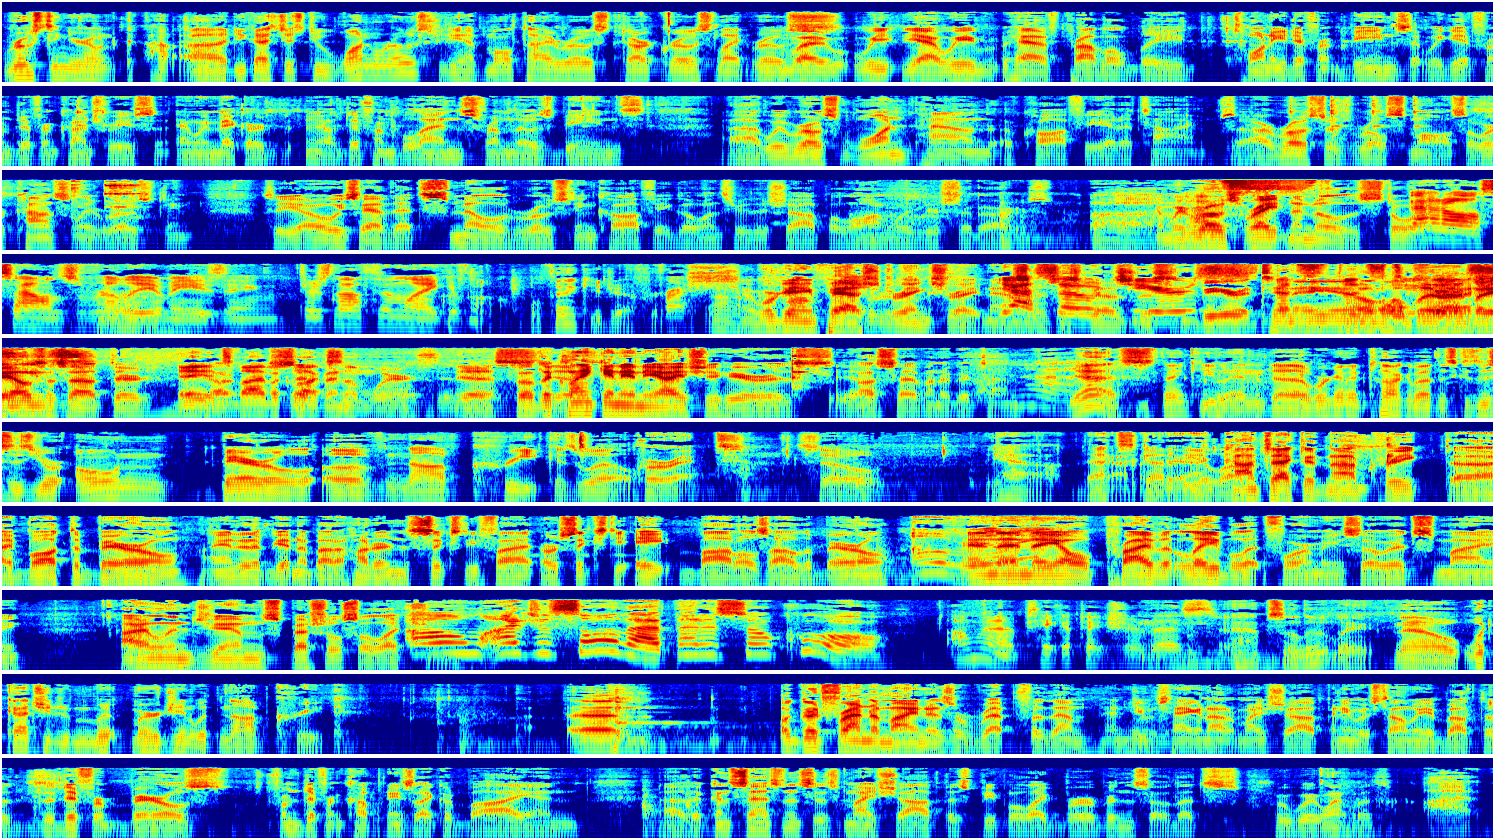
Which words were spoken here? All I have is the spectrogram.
Roasting your own, uh, do you guys just do one roast? Or do you have multi roast, dark roast, light roast? Well, we yeah we have probably twenty different beans that we get from different countries, and we make our you know different blends from those beans. Uh, we roast one pound of coffee at a time, so our roaster's real small, so we're constantly roasting. So you always have that smell of roasting coffee going through the shop along with your cigars, and we roast right in the middle of the store. That all sounds really Yeah. amazing. There's nothing like if Well, thank you, Jeffrey. fresh. And we're getting past drinks right now. Yeah, This just so goes- this- cheers. Beer at 10 a.m. let's Oh, hopefully everybody else is out there. Hey, it's uh, five o'clock sipping. somewhere. Yes. So the yes. clanking in the ice you hear is us having a good time. Yes, thank you. And uh, we're going to talk about this because this is your own barrel of Knob Creek as well. Correct. So, yeah, that's Yeah, got to be a lot. Contacted Knob Creek. Uh, I bought the barrel. I ended up getting about 165 or 68 bottles out of the barrel. Oh, really? And then they all private label it for me, so it's my Island Jim special selection. Oh, I just saw that. That is so cool. I'm gonna take a picture of this. Absolutely. Now, what got you to m- merge in with Knob Creek? Uh, a good friend of mine is a rep for them, and he was hanging out at my shop, and he was telling me about the, the different barrels from different companies I could buy, and uh, the consensus is my shop is people like bourbon, so that's who we went with.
